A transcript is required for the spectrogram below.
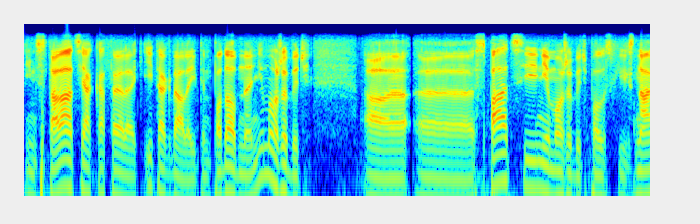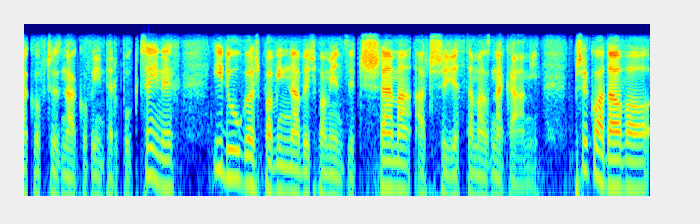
instalacja kafelek i tak dalej, tym podobne. Nie może być spacji, nie może być polskich znaków czy znaków interpunkcyjnych i długość powinna być pomiędzy 3 a 30 znakami. Przykładowo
